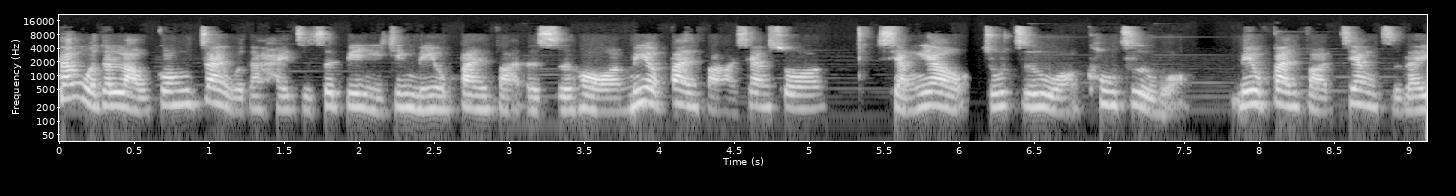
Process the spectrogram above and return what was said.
当我的老公在我的孩子这边已经没有办法的时候啊，没有办法，好像说想要阻止我、控制我，没有办法这样子来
